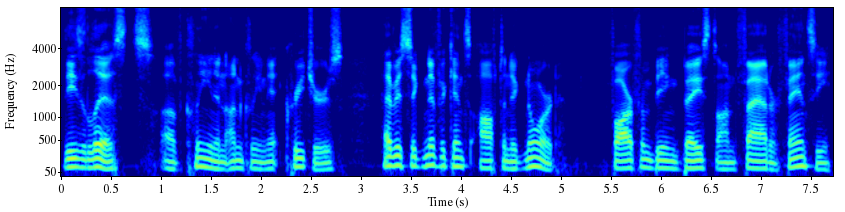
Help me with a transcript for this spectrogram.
these lists of clean and unclean creatures have a significance often ignored. Far from being based on fad or fancy,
